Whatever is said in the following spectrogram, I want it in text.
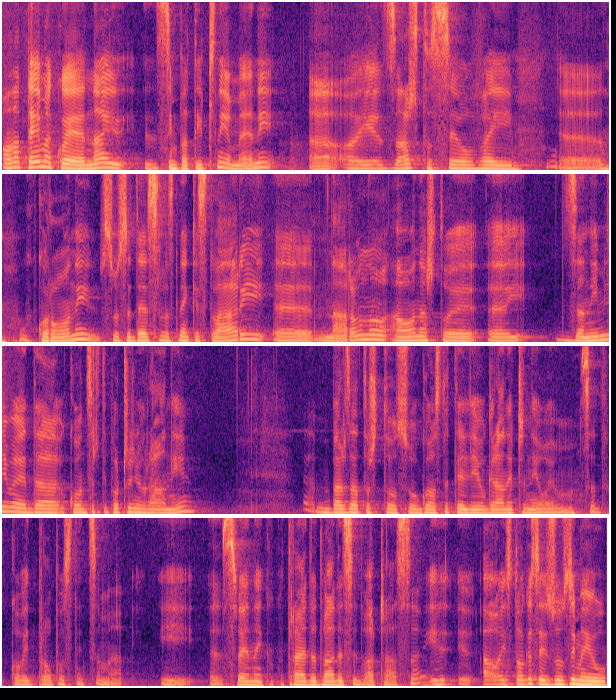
ona tema koja je najsimpatičnija meni a, je zašto se ovaj, e, u koroni su se desile neke stvari, e, naravno, a ona što je e, zanimljiva je da koncerti počinju ranije, baš zato što su gostitelji ograničeni ovim sad COVID propusnicama i sve nekako traje do 22 časa, I, a iz toga se izuzimaju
